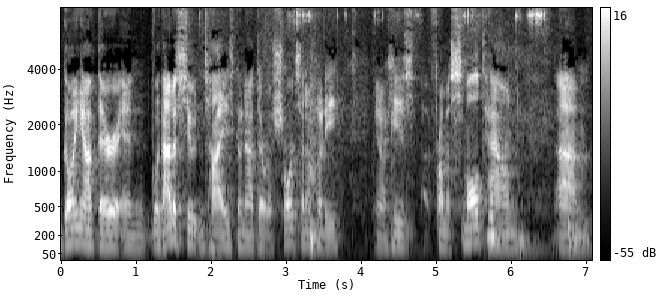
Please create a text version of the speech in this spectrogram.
going out there and without a suit and tie, he's going out there with shorts and a hoodie. You know, he's from a small town. Um,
